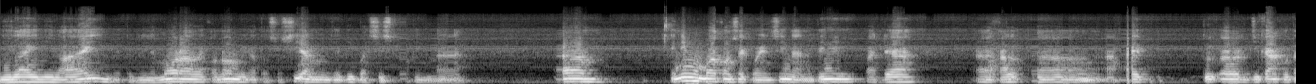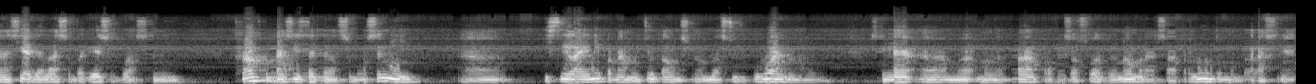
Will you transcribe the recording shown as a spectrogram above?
Nilai-nilai, yaitu nilai moral, ekonomi, atau sosial menjadi basis pertimbangan. Um, ini membawa konsekuensi nanti pada uh, kalau uh, itu, uh, jika akuntansi adalah sebagai sebuah seni. Kalau akuntansi adalah sebuah seni, uh, istilah ini pernah muncul tahun 1970-an dulu, sehingga uh, mengapa Profesor Suwardono merasa perlu untuk membahasnya.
